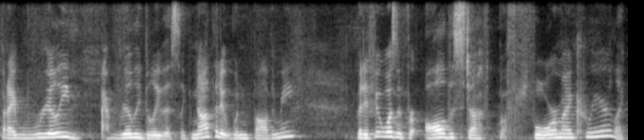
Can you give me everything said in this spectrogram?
But I really I really believe this. Like not that it wouldn't bother me, but if it wasn't for all the stuff before my career, like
